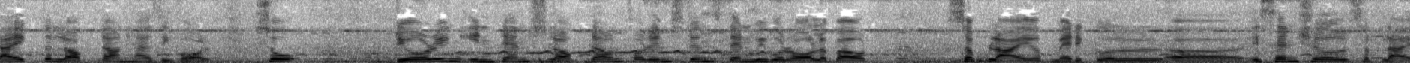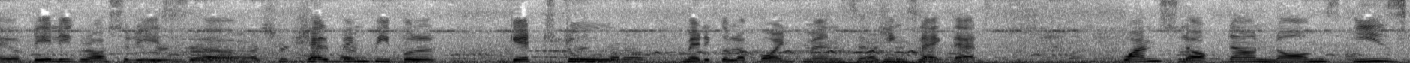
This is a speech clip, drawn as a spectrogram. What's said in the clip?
like the lockdown has evolved. So during intense lockdown for instance then we were all about supply of medical uh, essentials, supply of daily groceries, um, helping people get to medical appointments and things like that. Once lockdown norms eased,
